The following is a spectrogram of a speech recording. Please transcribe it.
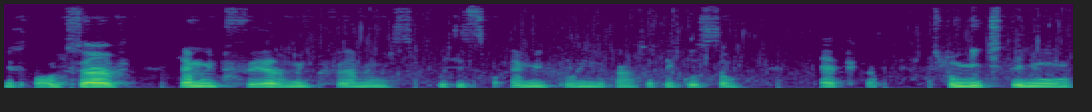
principal de serve. Que é muito fera, muito fera mesmo. É muito lindo, cara. Só tem construção épica. Principalmente tem o,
